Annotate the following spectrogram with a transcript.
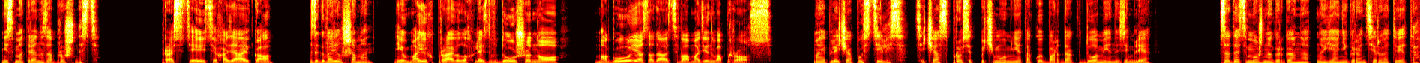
несмотря на заброшенность. «Простите, хозяйка», — заговорил шаман. «Не в моих правилах лезть в душу, но могу я задать вам один вопрос?» Мои плечи опустились. Сейчас спросят, почему у меня такой бардак в доме и на земле. Задать можно горгонат, но я не гарантирую ответа.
